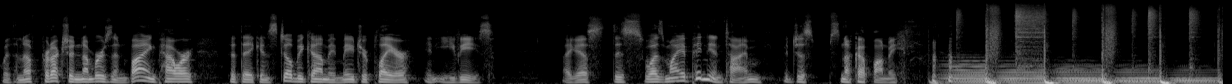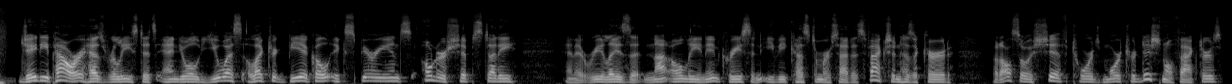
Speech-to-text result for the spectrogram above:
with enough production numbers and buying power that they can still become a major player in EVs. I guess this was my opinion time. It just snuck up on me. JD Power has released its annual U.S. electric vehicle experience ownership study and it relays that not only an increase in EV customer satisfaction has occurred, but also a shift towards more traditional factors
